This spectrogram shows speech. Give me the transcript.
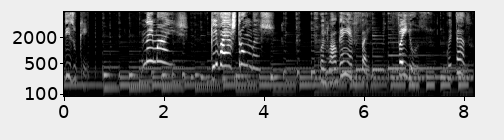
diz o quê? Nem mais! Que lhe vai às trombas! Quando alguém é feio, feioso, coitado,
